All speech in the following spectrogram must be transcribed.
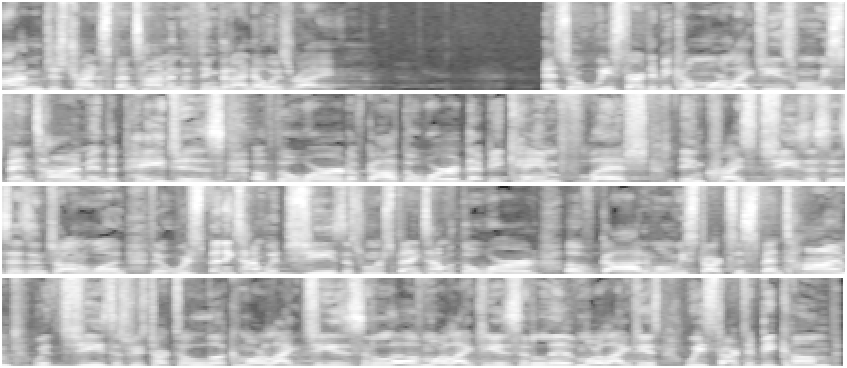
I'm just trying to spend time in the thing that I know is right. And so we start to become more like Jesus when we spend time in the pages of the Word of God, the Word that became flesh in Christ Jesus, as it says in John 1. That we're spending time with Jesus when we're spending time with the Word of God. And when we start to spend time with Jesus, we start to look more like Jesus and love more like Jesus and live more like Jesus. We start to become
